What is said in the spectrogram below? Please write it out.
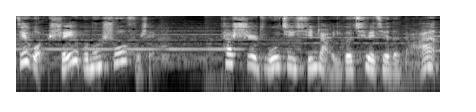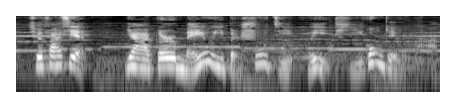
结果谁也不能说服谁。他试图去寻找一个确切的答案，却发现压根儿没有一本书籍可以提供这个答案。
